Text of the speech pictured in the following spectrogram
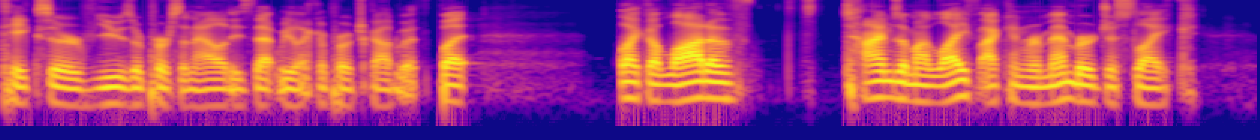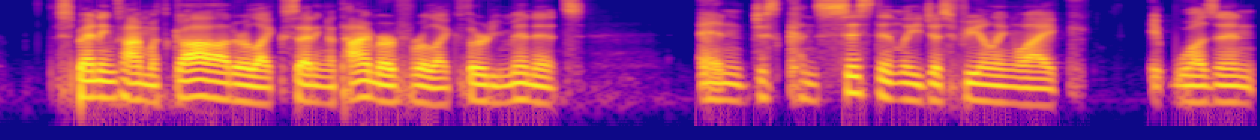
takes or views or personalities that we like approach God with, but like a lot of times in my life, I can remember just like spending time with God or like setting a timer for like 30 minutes and just consistently just feeling like it wasn't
